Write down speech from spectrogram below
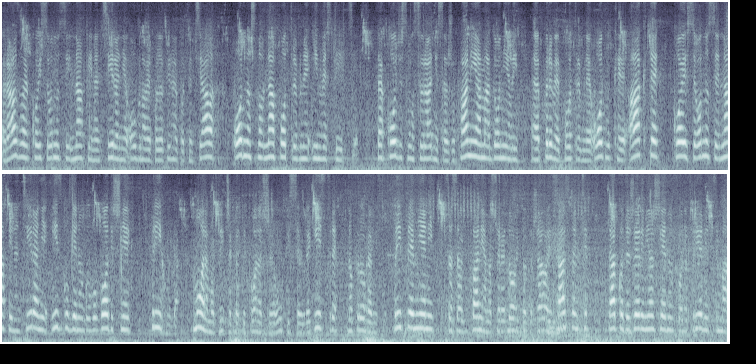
razvoja koji se odnosi na financiranje obnove poljoprivrednog potencijala odnosno na potrebne investicije. Također smo u suradnji sa županijama donijeli e, prve potrebne odluke, akte koje se odnose na financiranje izgubljenog ovogodišnjeg prihoda. Moramo pričekati konačne upise u registre, no programi su pripremljeni, sa, županijama se redovito održavaju sastanci, tako da želim još jednom poljoprivrednicima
